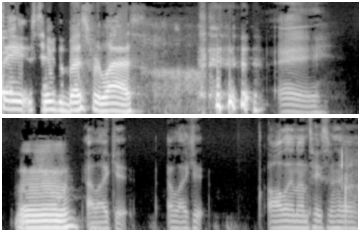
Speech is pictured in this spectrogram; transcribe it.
save, save the best for last. hey, mm. I like it. I like it. All in on Taysom Hill.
